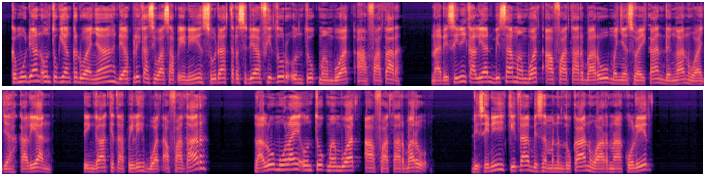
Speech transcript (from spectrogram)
Kemudian untuk yang keduanya, di aplikasi WhatsApp ini sudah tersedia fitur untuk membuat avatar. Nah, di sini kalian bisa membuat avatar baru menyesuaikan dengan wajah kalian. Tinggal kita pilih buat avatar, lalu mulai untuk membuat avatar baru. Di sini kita bisa menentukan warna kulit,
